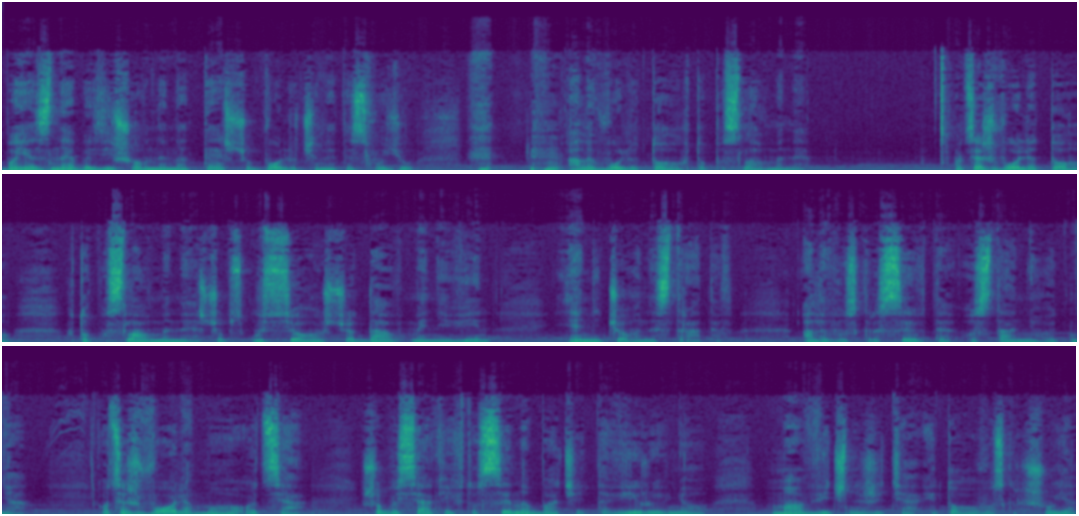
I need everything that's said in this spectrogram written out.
Бо я з неба зійшов не на те, щоб волю чинити свою, але волю того, хто послав мене. Оце ж воля того, хто послав мене, щоб з усього, що дав мені він, я нічого не стратив, але воскресив те останнього дня. Оце ж воля мого Отця, щоб усякий, хто сина бачить та вірує в нього, мав вічне життя, і того воскрешу я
